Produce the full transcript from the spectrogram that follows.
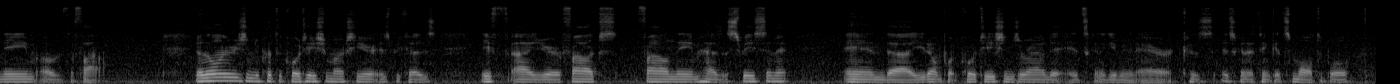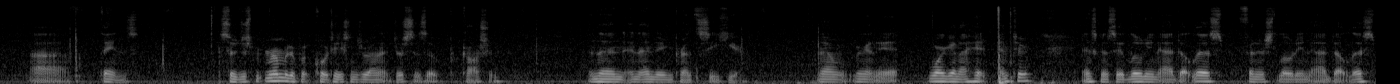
name of the file. Now the only reason you put the quotation marks here is because if uh, your file, file name has a space in it and uh, you don't put quotations around it, it's going to give you an error because it's going to think it's multiple uh, things. So just remember to put quotations around it just as a precaution. And then an ending parenthesis here. Now we're going to we're going to hit enter and it's going to say loading add.lisp, finish loading add.lisp.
